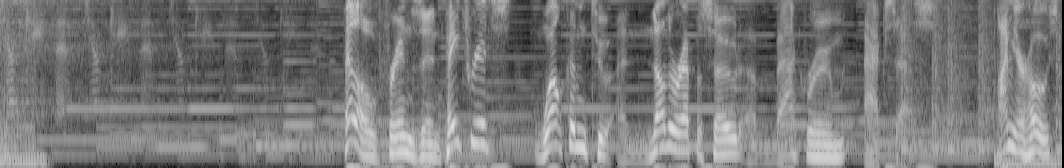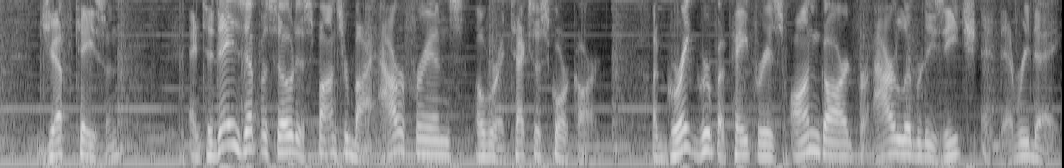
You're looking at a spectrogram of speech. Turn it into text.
Jeff Kaysen. Hello, friends and patriots. Welcome to another episode of Backroom Access. I'm your host, Jeff Kaysen, and today's episode is sponsored by our friends over at Texas Scorecard, a great group of patriots on guard for our liberties each and every day.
